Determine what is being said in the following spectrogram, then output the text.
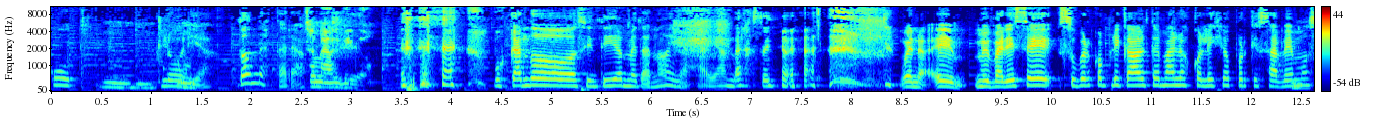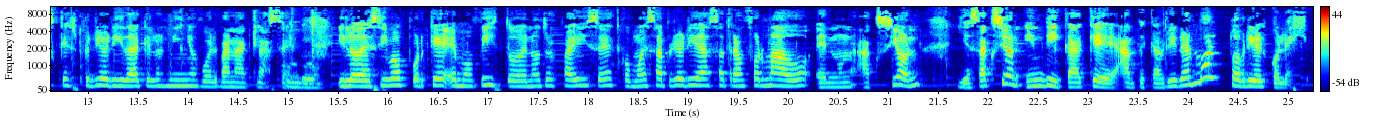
Jut, mm, Gloria, ¿dónde estará? Se me olvidado. Buscando cintillos metanoia, ahí anda la señora. bueno, eh, me parece súper complicado el tema de los colegios porque sabemos que es prioridad que los niños vuelvan a clase. Y lo decimos porque hemos visto en otros países cómo esa prioridad se ha transformado en una acción y esa acción indica que antes que abrir el mall, tú abrir el colegio.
